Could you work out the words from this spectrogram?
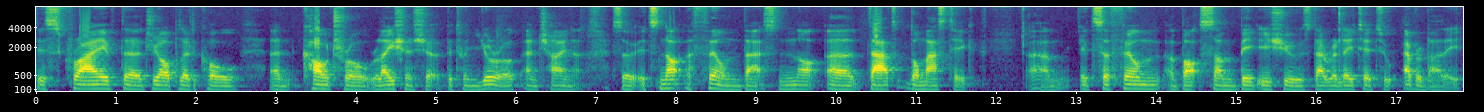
describe the geopolitical and cultural relationship between Europe and China. So it's not a film that's not uh, that domestic. Um, it's a film about some big issues that related to everybody.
